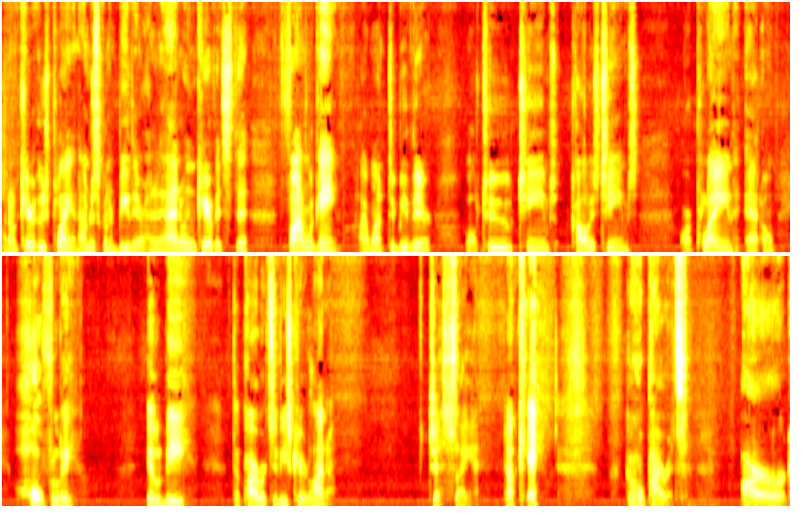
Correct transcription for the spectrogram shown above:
I don't care who's playing. I'm just gonna be there, and I don't even care if it's the final game. I want to be there while two teams, college teams, are playing at home. Hopefully, it'll be the Pirates of East Carolina. Just saying. Okay? Go Pirates. Arg.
